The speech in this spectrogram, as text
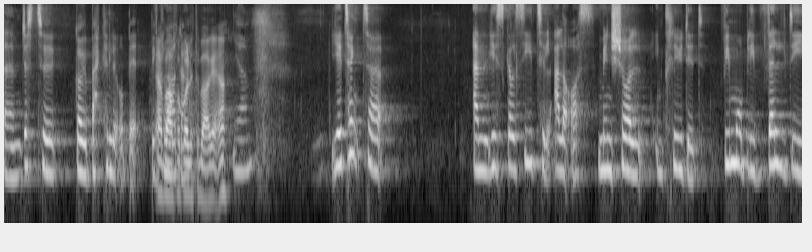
um, Just to go back a little bit. Beklager. Ja, bare for å gå litt tilbake, ja. ja. Jeg tenkte og jeg skal si til alle oss, min selv included, vi må bli veldig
